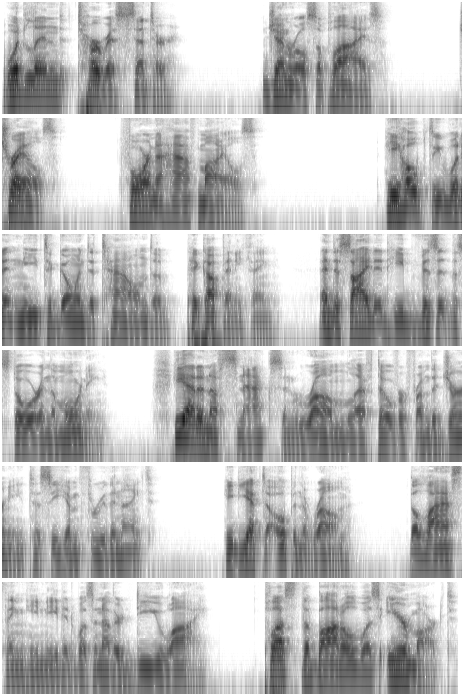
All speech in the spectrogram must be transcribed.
Woodland Tourist Center. General supplies. Trails. Four and a half miles. He hoped he wouldn't need to go into town to pick up anything, and decided he'd visit the store in the morning. He had enough snacks and rum left over from the journey to see him through the night. He'd yet to open the rum. The last thing he needed was another DUI. Plus, the bottle was earmarked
